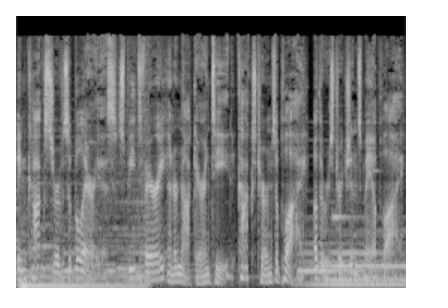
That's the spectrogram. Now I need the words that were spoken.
In Cox serviceable areas, speeds vary and are not guaranteed. Cox terms apply, other restrictions may apply.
